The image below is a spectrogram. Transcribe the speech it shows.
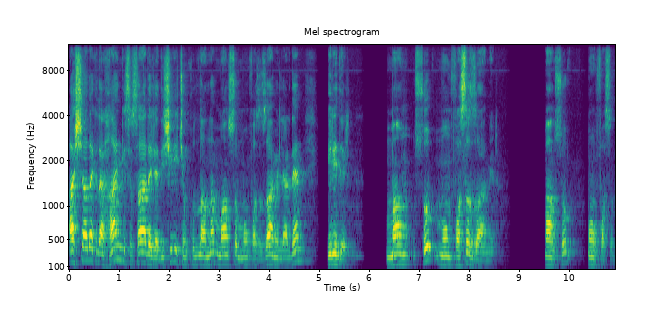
Aşağıdakiler hangisi sadece dişil için kullanılan mansup munfasıl zamirlerden biridir? Mansup munfasıl zamir. Mansup munfasıl.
